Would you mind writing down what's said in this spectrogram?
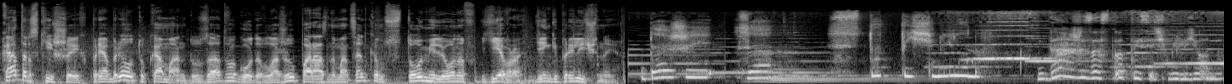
Катарский шейх приобрел эту команду. За два года вложил по разным оценкам 100 миллионов евро. Деньги приличные. Даже за 100 тысяч миллионов. Даже за 100 тысяч миллионов.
